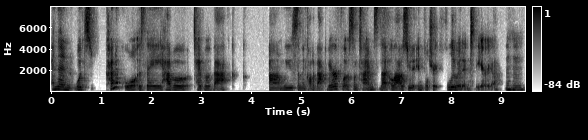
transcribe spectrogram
And then what's kind of cool is they have a type of vac. Um, we use something called a vac VeraFlo sometimes that allows you to infiltrate fluid into the area. Mm-hmm.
